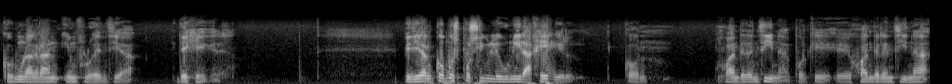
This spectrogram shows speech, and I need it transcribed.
con una gran influencia de Hegel. Me dirán cómo es posible unir a Hegel con Juan de la Encina, porque eh, Juan de la Encina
